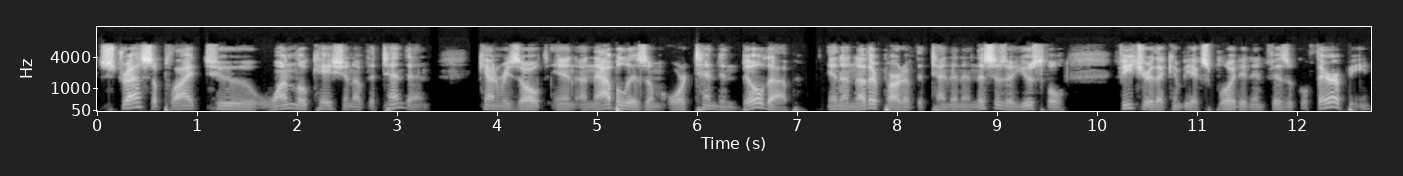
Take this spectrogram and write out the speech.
stress applied to one location of the tendon can result in anabolism or tendon buildup in another part of the tendon. And this is a useful feature that can be exploited in physical therapy,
